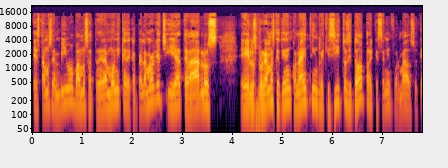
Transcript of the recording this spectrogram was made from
Estamos en vivo. Vamos a tener a Mónica de Capella Mortgage y ella te va a dar los, eh, los programas que tienen con ITIN, requisitos y todo para que estén informados, ¿ok?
